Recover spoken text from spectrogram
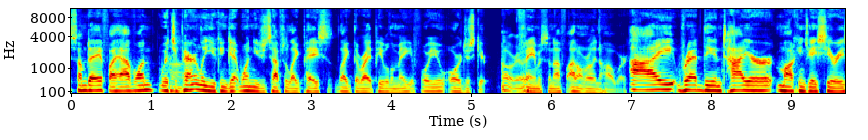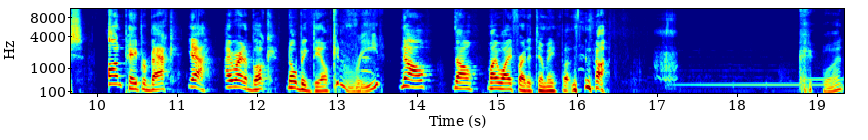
someday if I have one? Which uh-huh. apparently you can get one. You just have to like pay like the right people to make it for you, or just get Oh, really? famous enough. I don't really know how it works. I read the entire Mockingjay series on paperback. Yeah, I read a book. No big deal. You can read? No, no, my wife read it to me, but no. What?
